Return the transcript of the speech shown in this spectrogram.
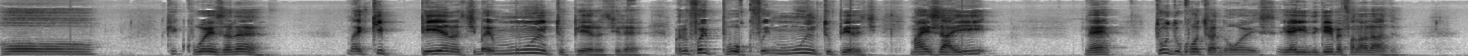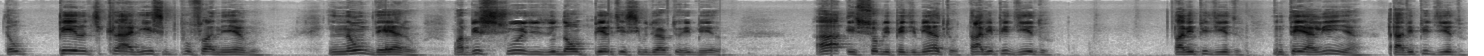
Oh, que coisa, né? Mas que pênalti, mas muito pênalti, né? Mas não foi pouco, foi muito pênalti. Mas aí, né? Tudo contra nós. E aí ninguém vai falar nada. Então, pênalti claríssimo pro Flamengo. E não deram. Um absurdo de dar um pênalti em cima do Everton Ribeiro. Ah, e sobre impedimento? Estava impedido. Estava impedido. Não tem a linha? Estava impedido.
